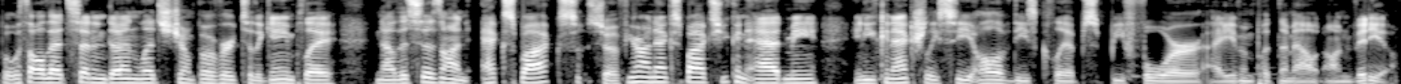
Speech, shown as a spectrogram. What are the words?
But with all that said and done, let's jump over to the gameplay. Now, this is on Xbox, so if you're on Xbox, you can add me, and you can actually see all of these clips before I even put them out on video.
